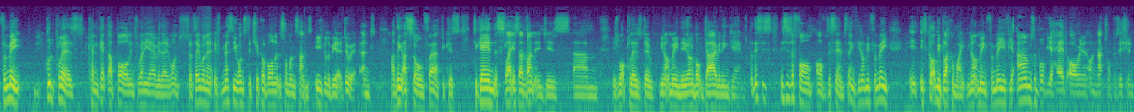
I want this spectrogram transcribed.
for me, good players can get that ball into any area they want. So if they want to, if Messi wants to chip a ball into someone's hands, he's going to be able to do it. And I think that's so unfair because to gain the slightest advantage is um, is what players do. You know what I mean? They're on about diving in games, but this is this is a form of the same thing. You know what I mean? For me. It, it's got to be black and white. You know what I mean? For me, if your arms above your head or in an unnatural position,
